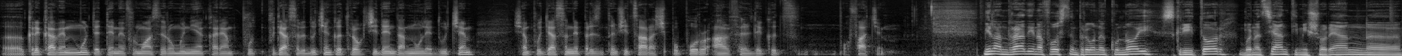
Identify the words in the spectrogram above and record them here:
Uh, cred că avem multe teme frumoase în România care am putea să le ducem către Occident, dar nu le ducem și am putea să ne prezentăm și țara și poporul altfel decât o facem. Milan Radin a fost împreună cu noi, scriitor, bănățean, timișorean, uh,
